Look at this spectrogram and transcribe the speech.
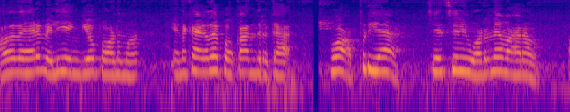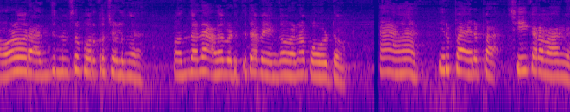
அவள் வேற வெளியே எங்கேயோ போகணுமா? எனக்காக தான் இப்போ உட்காந்துருக்கா ஓ அப்படியா? சரி சரி உடனே வரோம். அவ்வளோ ஒரு அஞ்சு நிமிஷம் பொறுக்க சொல்லுங்க. வந்தோடனே அளவு எடுத்துட்டு அவள் எங்கே வேணால் போகட்டும். இருப்பா இருப்பா. சீக்கிரம் வாங்க.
